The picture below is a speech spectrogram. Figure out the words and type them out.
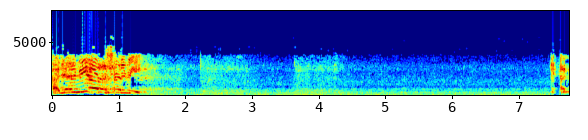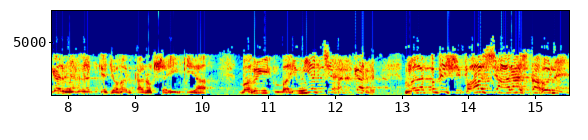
اجر بھی اور اثر بھی کہ اگر محنت کے جوہر کا رخ صحیح کیا بہیمیت سے ہٹ کر ملک کی سے آراستہ ہونے۔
